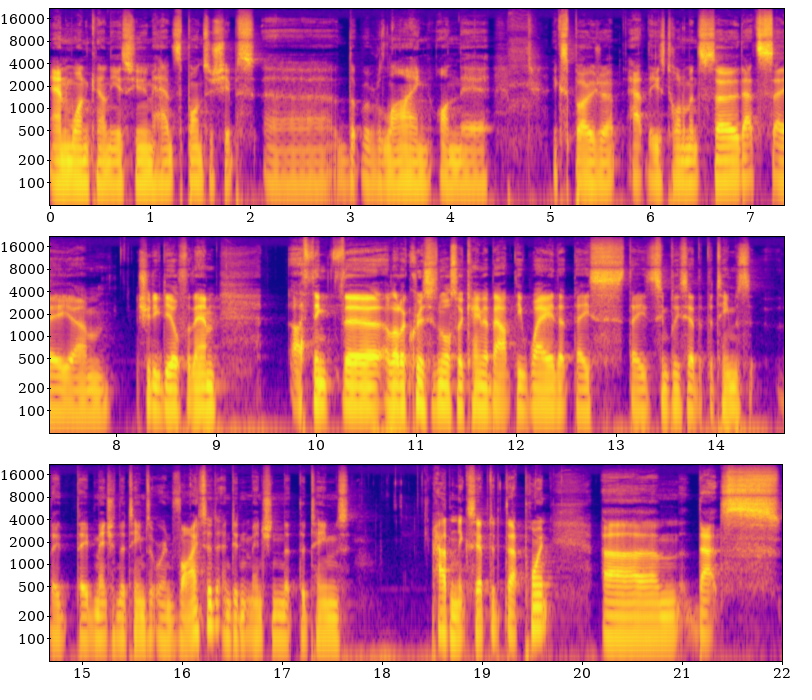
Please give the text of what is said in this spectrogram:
and one can only assume had sponsorships uh, that were relying on their exposure at these tournaments. So that's a um, shitty deal for them. I think the a lot of criticism also came about the way that they they simply said that the teams they they mentioned the teams that were invited and didn't mention that the teams hadn't accepted at that point. Um, that's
